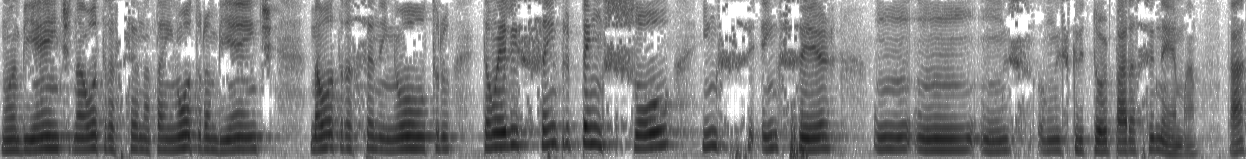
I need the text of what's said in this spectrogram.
num ambiente, na outra cena está em outro ambiente, na outra cena em outro. Então ele sempre pensou em, em ser um, um, um, um escritor para cinema. Tá?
